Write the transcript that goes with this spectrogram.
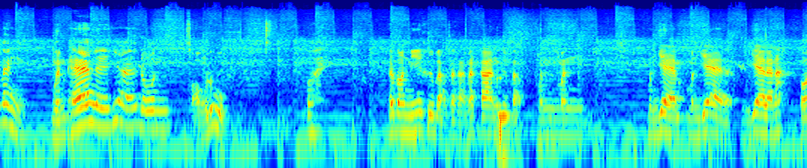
แม่งเหมือนแพ้เลยเฮียโดนสองลูกแล้วตอนนี้คือแบบสถานการณ์คือแบบมันมันมันแย่ มันแย่ มันแย่แล้วนะ เพราะ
